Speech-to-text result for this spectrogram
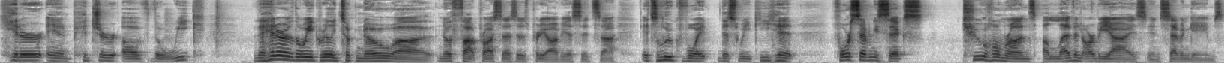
hitter and pitcher of the week. The hitter of the week really took no uh, no thought process. It was pretty obvious. It's uh, it's Luke Voit this week. He hit 476 two home runs, 11 RBIs in seven games,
